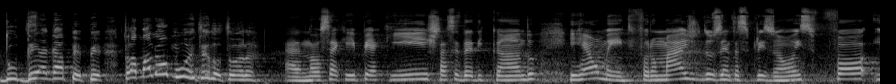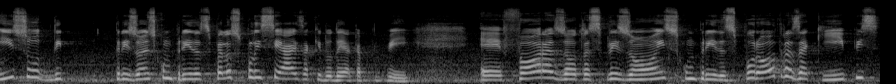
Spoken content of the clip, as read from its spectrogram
do DHPP. Trabalhou muito, hein, doutora? A nossa equipe aqui está se dedicando e realmente foram mais de 200 prisões, isso de prisões cumpridas pelos policiais aqui do DHPP é, fora as outras prisões cumpridas por outras equipes,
